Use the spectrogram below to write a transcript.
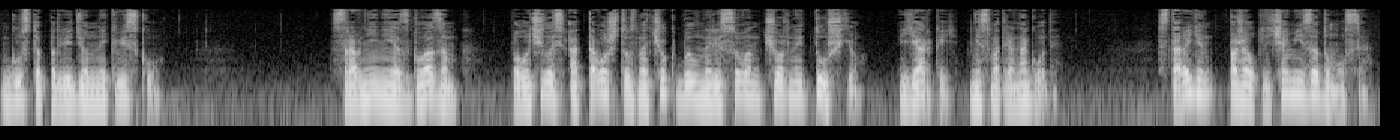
густо подведенный к виску. Сравнение с глазом получилось от того, что значок был нарисован черной тушью, яркой, несмотря на годы. Старыгин пожал плечами и задумался —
